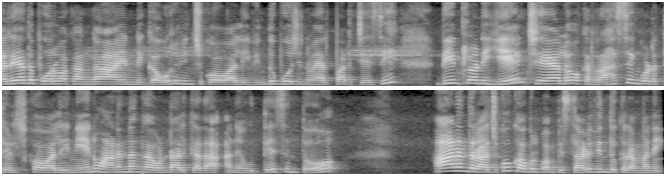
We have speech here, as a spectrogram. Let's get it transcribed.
మర్యాదపూర్వకంగా ఆయన్ని గౌరవించుకోవాలి విందు భోజనం ఏర్పాటు చేసి దీంట్లోని ఏం చేయాలో ఒక రహస్యం కూడా తెలుసుకోవాలి నేను ఆనందంగా ఉండాలి కదా అనే ఉద్దేశంతో ఆనందరాజుకు కబురు పంపిస్తాడు విందుకు రమ్మని.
